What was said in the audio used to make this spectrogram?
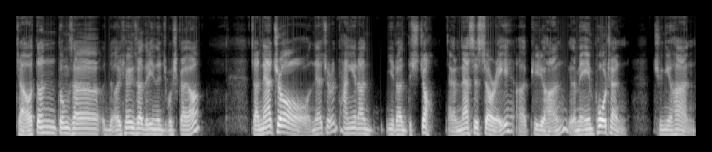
자, 어떤 동사, 어, 형용사들이 있는지 보실까요? 자, natural. natural은 당연한 이란 뜻이죠. necessary, 어, 필요한. 그 다음에 important, 중요한.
